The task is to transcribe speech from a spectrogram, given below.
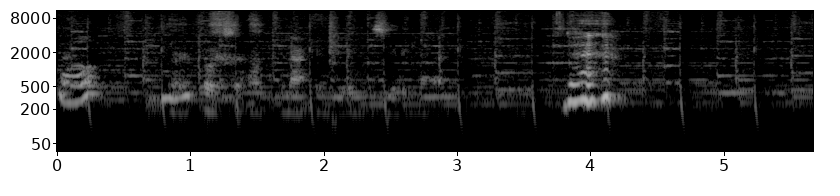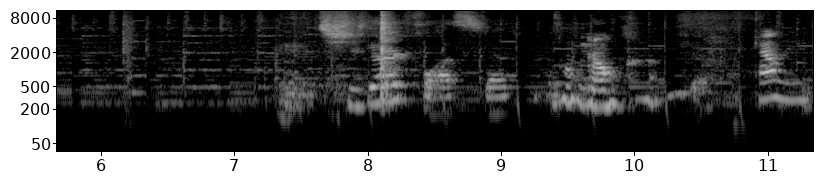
Well, Very close to home. You're not going to be able to see the cat. she's got her claws stuck. oh no. Callie.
